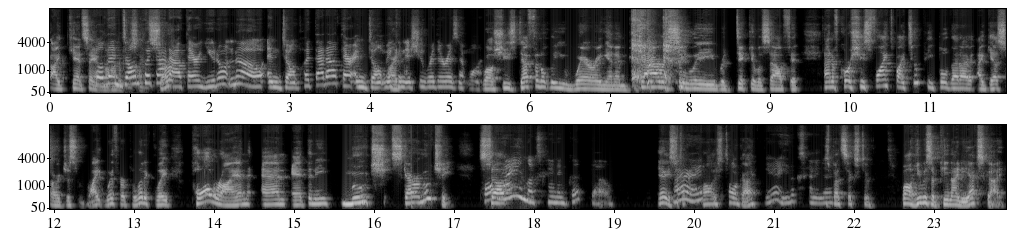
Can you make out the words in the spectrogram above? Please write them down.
I can't say. Well, I'm then don't put that certain. out there. You don't know, and don't put that out there, and don't make an issue where there isn't one. Well, she's definitely wearing an embarrassingly ridiculous outfit, and of course, she's flanked by two people that I, I, guess are just right with her politically: Paul Ryan and Anthony Mooch Scaramucci. Paul so, Ryan looks kind of good, though. Yeah, he's, tall, right. well, he's a tall guy. Yeah, he looks kind of good. He's about six two. Well, he was a P90X guy.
